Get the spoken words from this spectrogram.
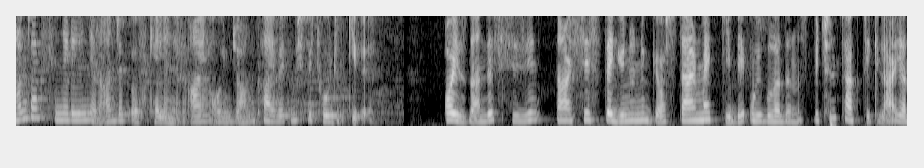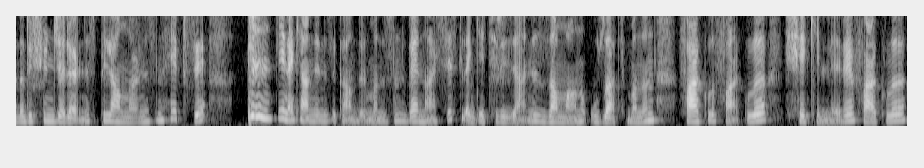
Ancak sinirlenir, ancak öfkelenir. Aynı oyuncağını kaybetmiş bir çocuk gibi. O yüzden de sizin narsiste gününü göstermek gibi uyguladığınız bütün taktikler ya da düşünceleriniz, planlarınızın hepsi yine kendinizi kandırmanızın ve narsistle geçireceğiniz zamanı uzatmanın farklı farklı şekilleri, farklı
